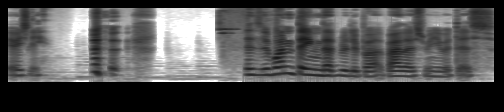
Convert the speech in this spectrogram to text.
Seriously. It's the one thing that really bothers me with this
